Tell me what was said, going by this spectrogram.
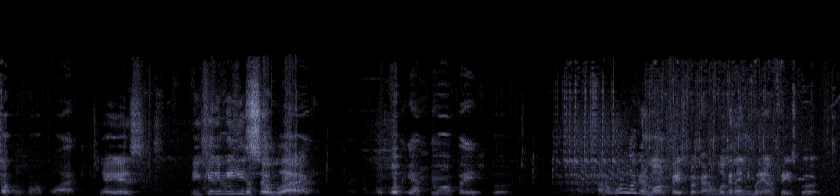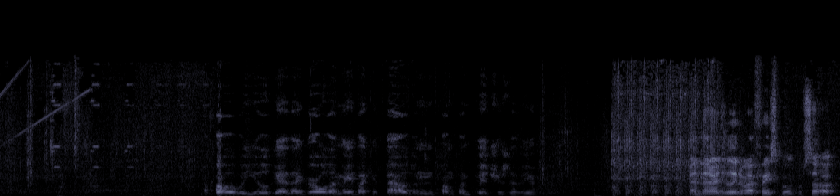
Bubba's not black. Yeah, he is. Are you kidding me? He's so black. Look at him on Facebook. I don't want to look at him on Facebook. I don't look at anybody on Facebook. Oh, but you look at that girl that made like a thousand something pictures of you. And then I deleted my Facebook. What's up?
